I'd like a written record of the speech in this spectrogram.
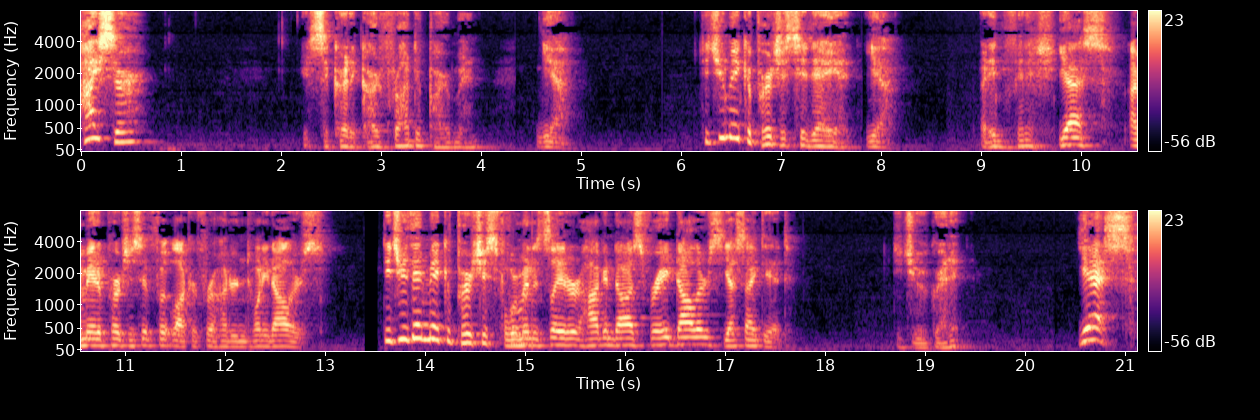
Hi, sir. It's the credit card fraud department. Yeah. Did you make a purchase today at... Yeah. I didn't finish. Yes. I made a purchase at Foot Locker for $120. Did you then make a purchase Four for... minutes later at Haagen Dazs for $8? Yes, I did. Did you regret it? Yes.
